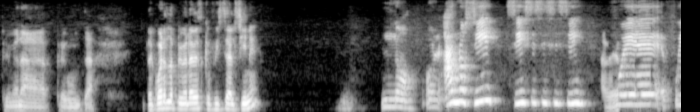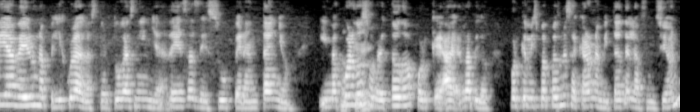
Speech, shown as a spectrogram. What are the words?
primera pregunta. ¿Recuerdas la primera vez que fuiste al cine? No. Ah, no, sí, sí, sí, sí, sí, sí. Fue, fui a ver una película de las tortugas ninja, de esas de súper antaño. Y me acuerdo sobre todo porque, ah, rápido, porque mis papás me sacaron a mitad de la función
